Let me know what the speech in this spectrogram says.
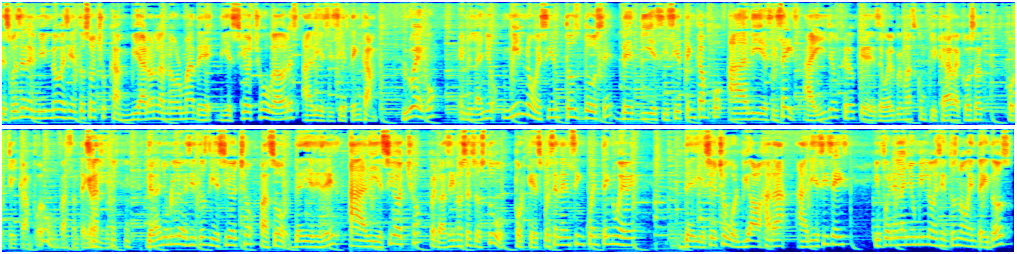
Después en el 1908 cambiaron la norma de 18 jugadores a 17 en campo. Luego, en el año 1912, de 17 en campo a 16. Ahí yo creo que se vuelve más complicada la cosa porque el campo es bastante grande. Del año 1918 pasó de 16 a 18, pero así no se sostuvo, porque después en el 59 de 18 volvió a bajar a, a 16 y fue en el año 1992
